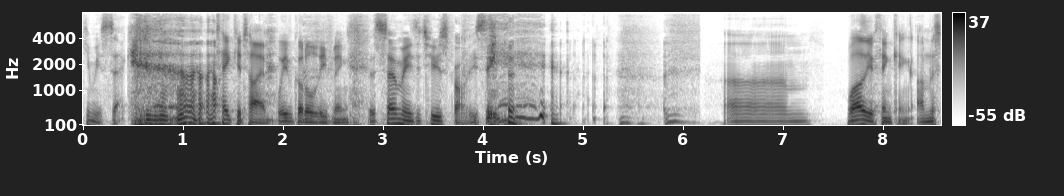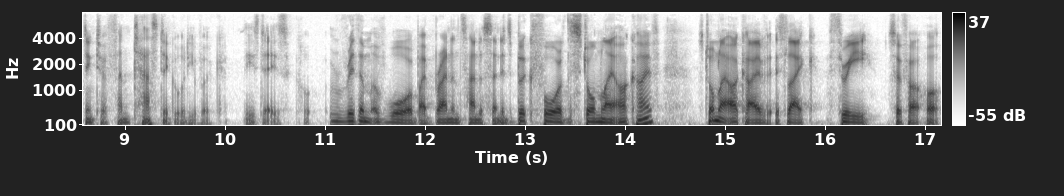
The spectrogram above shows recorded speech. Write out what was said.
give me a sec. Take your time. We've got all evening. There's so many to choose from. You see. um, While you're thinking, I'm listening to a fantastic audiobook these days called Rhythm of War by Brandon Sanderson. It's book four of the Stormlight Archive. Stormlight Archive is like three so far, well,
